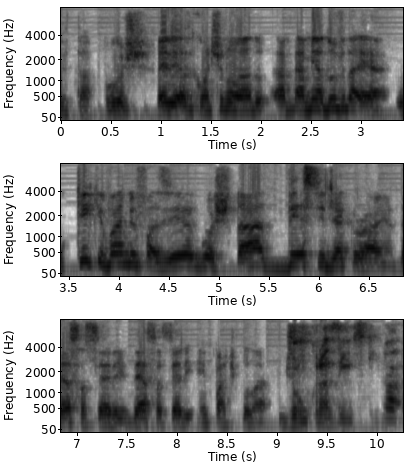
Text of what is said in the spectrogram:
Eita, puxa. Beleza, continuando. A, a minha dúvida é: o que, que vai me fazer gostar desse Jack Ryan, dessa série, aí, dessa série em particular? John Krasinski. Ah,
